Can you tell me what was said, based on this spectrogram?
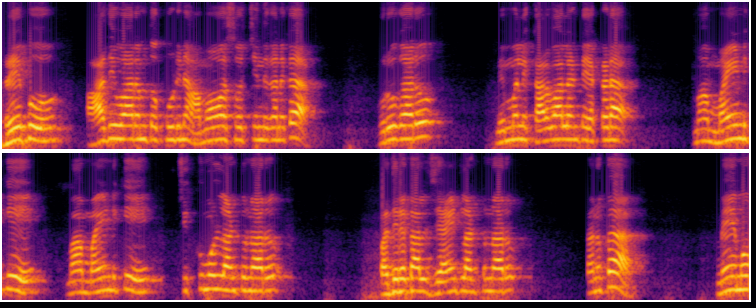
రేపు ఆదివారంతో కూడిన అమావాస్య వచ్చింది కనుక గురువుగారు మిమ్మల్ని కలవాలంటే ఎక్కడ? మా మైండ్కి మా మైండ్కి చిక్కుముళ్ళు అంటున్నారు. పది రకాల జాయింట్లు అంటున్నారు. కనుక మేము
